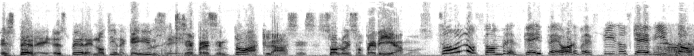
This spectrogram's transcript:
Espere, espere, no tiene que irse. Se presentó a clases. Solo eso pedíamos. Son los hombres gay peor vestidos que he visto.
